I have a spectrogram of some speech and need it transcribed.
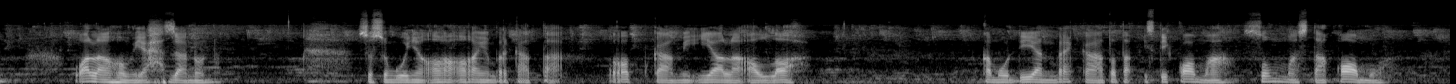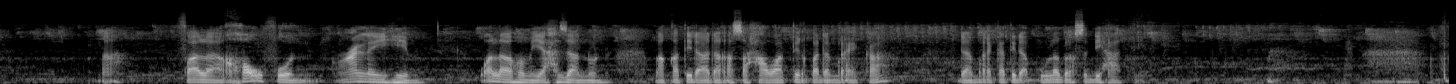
walahum yahzanun. Sesungguhnya orang-orang yang berkata Rob kami ialah Allah. Kemudian mereka tetap istiqomah summastaqamu nah fala khaufun alaihim walahum yahzanun maka tidak ada rasa khawatir pada mereka dan mereka tidak pula bersedih hati.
